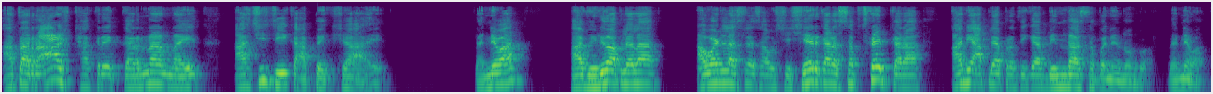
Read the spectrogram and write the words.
आता राज ठाकरे करणार नाहीत अशीच एक अपेक्षा आहे. धन्यवाद. हा व्हिडिओ आपल्याला आवडला असल्यास अवश्य शेअर करा सबस्क्राईब करा आणि आपल्या प्रतिक्रिया बिनधास्तपणे नोंदवा. धन्यवाद.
